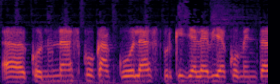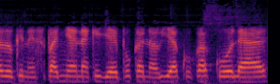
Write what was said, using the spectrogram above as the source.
ah, con unas Coca-Colas, porque ya le había comentado que en España en aquella época no había Coca-Colas.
